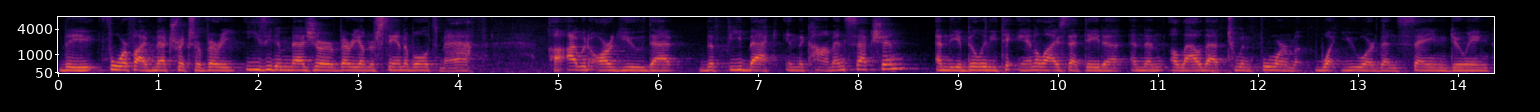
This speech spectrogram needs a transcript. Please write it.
the four or five metrics are very easy to measure, very understandable. It's math. Uh, I would argue that the feedback in the comments section and the ability to analyze that data and then allow that to inform what you are then saying, doing,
